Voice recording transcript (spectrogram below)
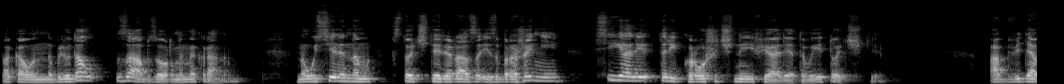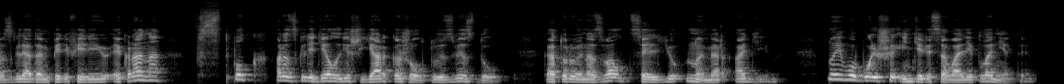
пока он наблюдал за обзорным экраном. На усиленном в 104 раза изображении сияли три крошечные фиолетовые точки. Обведя взглядом периферию экрана, Встпок разглядел лишь ярко-желтую звезду, которую назвал целью номер один. Но его больше интересовали планеты.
